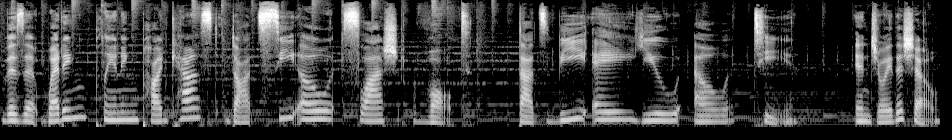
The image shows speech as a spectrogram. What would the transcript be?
visit weddingplanningpodcast.co slash vault. That's V A U L T. Enjoy the show.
